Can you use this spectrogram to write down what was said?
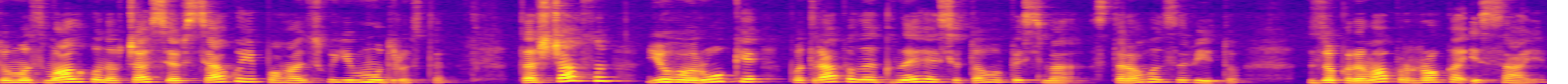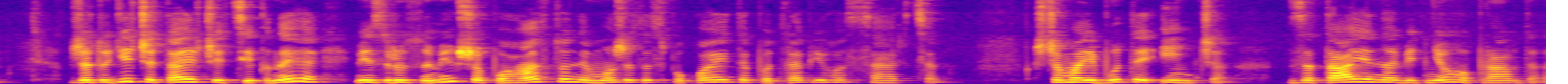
тому змалку навчався всякої поганської мудрости. Та з часом в його руки потрапили книги Святого Письма Старого Завіту, зокрема пророка Ісаї. Вже тоді, читаючи ці книги, він зрозумів, що поганство не може заспокоїти потреб його серця, що має бути інша, затаєна від нього правда,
